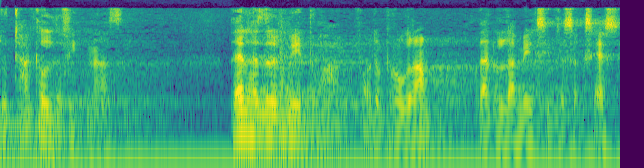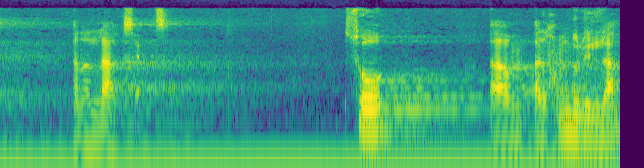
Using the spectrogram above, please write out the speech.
to tackle the فٹنس دین حضرت میڈ دعا فار دا پروگرام دیٹ اللہ makes it a success and allah accepts so um, Alhamdulillah,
